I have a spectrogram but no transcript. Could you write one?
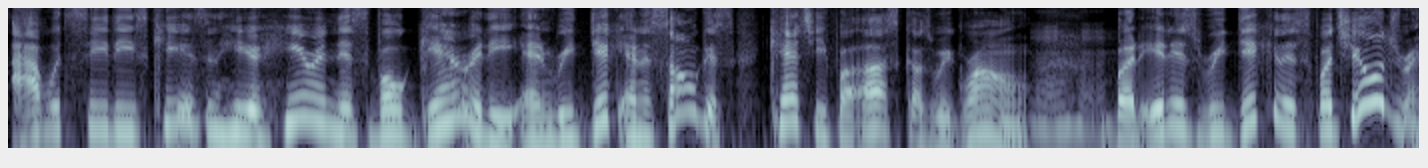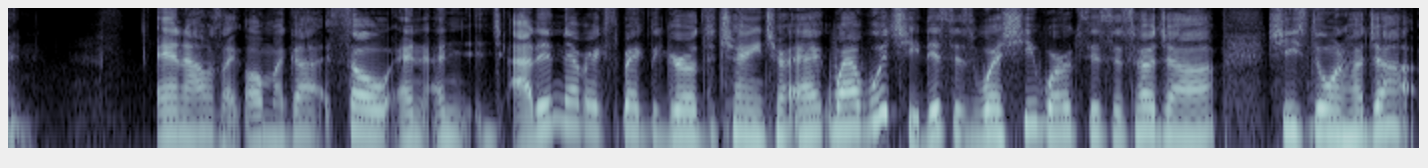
I would see these kids in here hearing this vulgarity and ridiculous. And the song is catchy for us because we're grown, but it is ridiculous for children. And I was like, oh my God. So, and, and I didn't ever expect the girl to change her act. Why would she? This is where she works. This is her job. She's doing her job.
